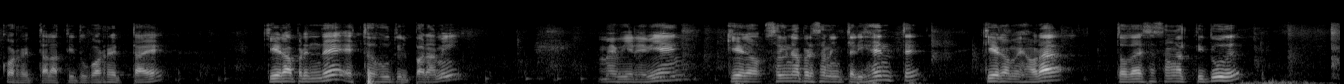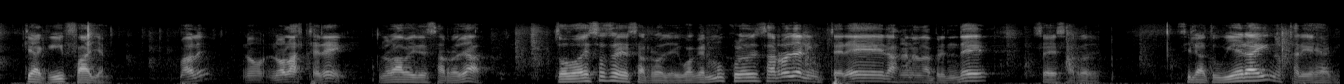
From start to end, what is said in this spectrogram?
correcta. La actitud correcta es, quiero aprender, esto es útil para mí, me viene bien, quiero, soy una persona inteligente, quiero mejorar. Todas esas son actitudes que aquí fallan. ¿Vale? No, no las tenéis, no las habéis desarrollado. Todo eso se desarrolla. Igual que el músculo desarrolla, el interés, las ganas de aprender, se desarrolla. Si la tuvierais, no estaríais aquí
